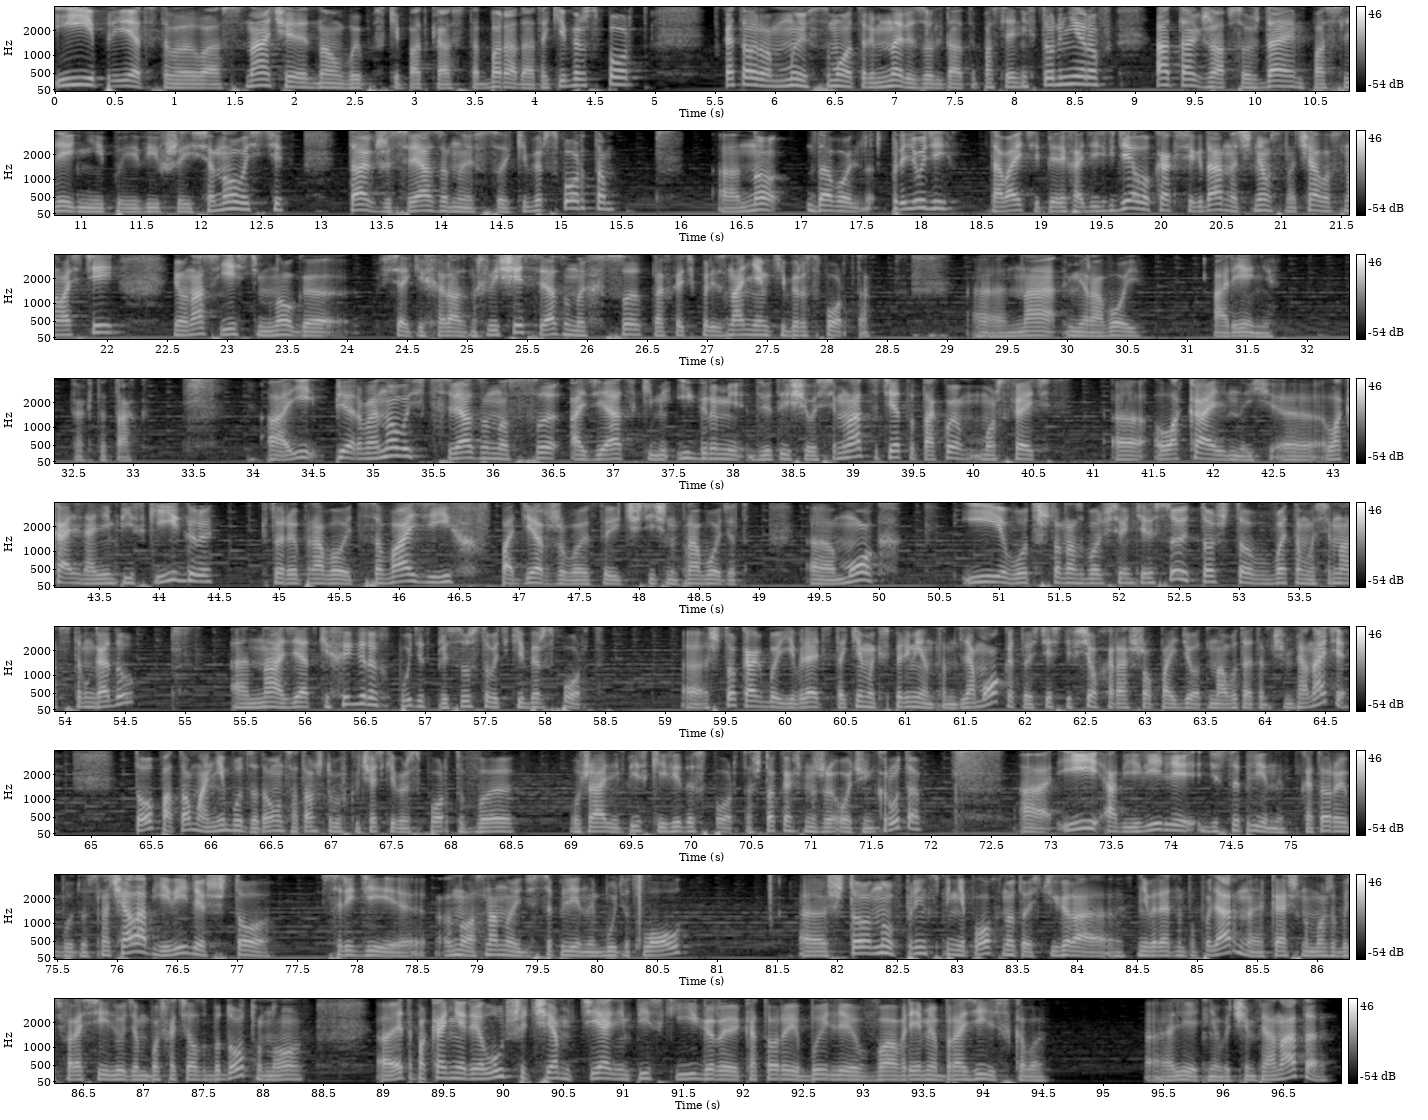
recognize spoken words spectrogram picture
И приветствую вас на очередном выпуске подкаста «Бородатый киберспорт», в котором мы смотрим на результаты последних турниров, а также обсуждаем последние появившиеся новости, также связанные с киберспортом. А, но довольно прелюдий. Давайте переходить к делу. Как всегда, начнем сначала с новостей. И у нас есть много всяких разных вещей, связанных с, так сказать, признанием киберспорта э, на мировой арене. Как-то так. А, и первая новость связана с азиатскими играми 2018. Это такой, можно сказать, э, локальный, э, локальные Олимпийские игры, которые проводятся в Азии. Их поддерживают и частично проводят э, МОК. И вот что нас больше всего интересует, то что в этом 2018 году э, на азиатских играх будет присутствовать киберспорт. Э, что как бы является таким экспериментом для МОКа, то есть если все хорошо пойдет на вот этом чемпионате, то потом они будут задумываться о том, чтобы включать киберспорт в уже олимпийские виды спорта, что, конечно же, очень круто. А, и объявили дисциплины, которые будут. Сначала объявили, что среди ну, основной дисциплины будет лол, э, что, ну, в принципе, неплохо. Ну, то есть игра невероятно популярная. Конечно, может быть, в России людям больше хотелось бы доту, но это, по крайней мере, лучше, чем те Олимпийские игры, которые были во время бразильского э, летнего чемпионата.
